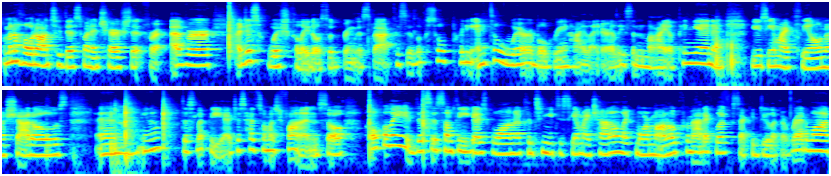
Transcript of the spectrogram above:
I'm gonna hold on to this one and cherish it forever. I just wish Kaleidos would bring this back because it looks so pretty and it's a wearable green highlighter, at least in my opinion, and using my Clionadh shadows and you know, this lippy. I just had so much fun. So hopefully this is something you guys want to continue to see on my channel, like more monochromatic looks. I could do like a red one,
